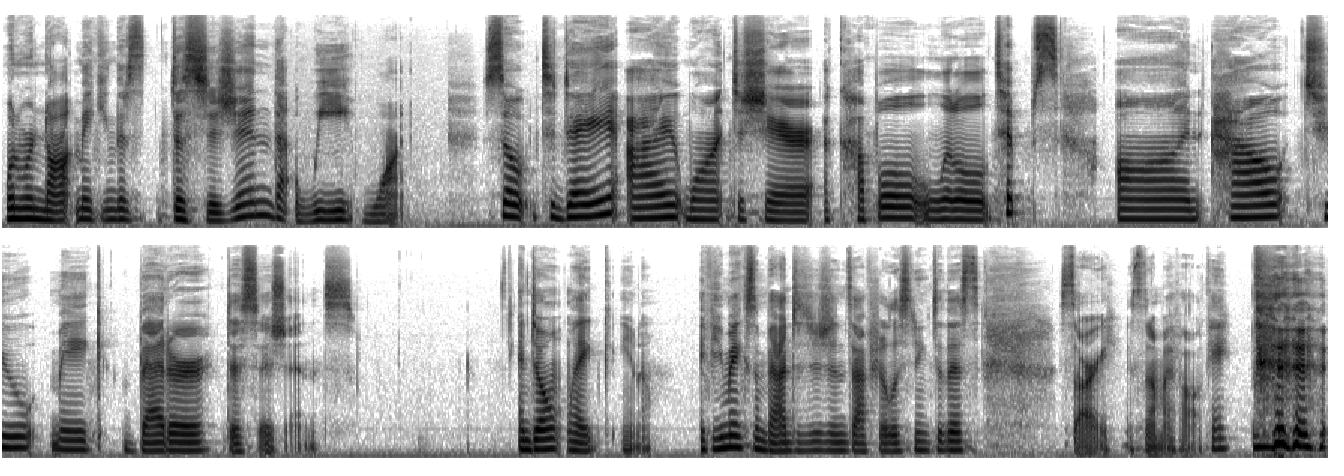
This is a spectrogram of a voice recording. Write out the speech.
when we're not making this decision that we want. So, today I want to share a couple little tips on how to make better decisions. And don't like, you know, if you make some bad decisions after listening to this, sorry, it's not my fault, okay?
